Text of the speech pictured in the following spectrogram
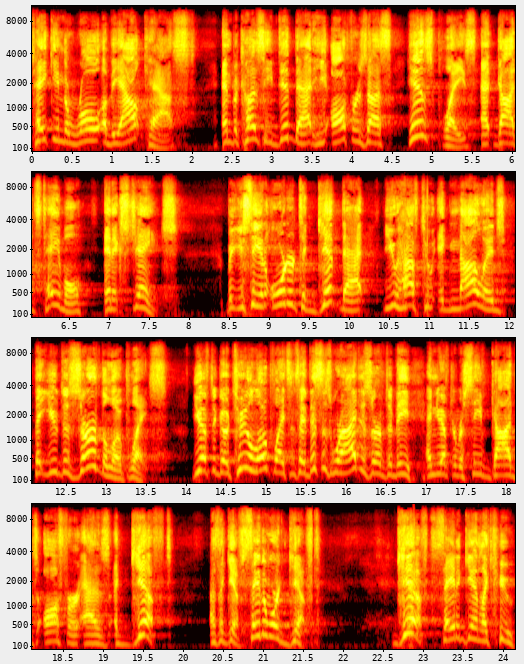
taking the role of the outcast. And because he did that, he offers us his place at God's table in exchange. But you see, in order to get that, you have to acknowledge that you deserve the low place. You have to go to the low place and say, this is where I deserve to be. And you have to receive God's offer as a gift, as a gift. Say the word gift. Gift. Say it again like you,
